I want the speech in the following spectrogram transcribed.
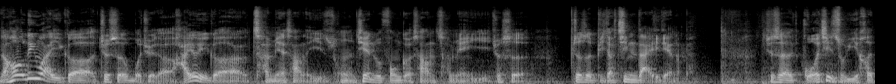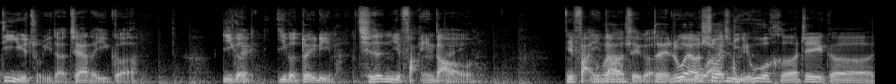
然后另外一个就是我觉得还有一个层面上的意义，从建筑风格上层面意义，就是就是比较近代一点的嘛，就是国际主义和地域主义的这样的一个一个一个对立嘛。其实你反映到你反映到这个对，如果要说礼物和这个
